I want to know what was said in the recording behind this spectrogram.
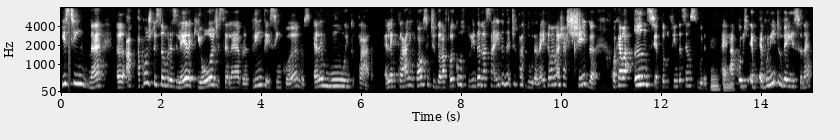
E sim, né, a, a, Constituição brasileira, que hoje celebra 35 anos, ela é muito clara. Ela é clara em qual sentido? Ela foi construída na saída da ditadura, né? Então ela já chega com aquela ânsia pelo fim da censura. Uhum. É, a, é, é bonito ver isso, né?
